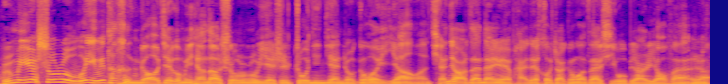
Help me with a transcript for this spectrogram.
我说每月收入，我以为他很高，结果没想到收入也是捉襟见肘，跟我一样啊。前脚在那边排队，后脚跟我在西湖边要饭，是吧？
